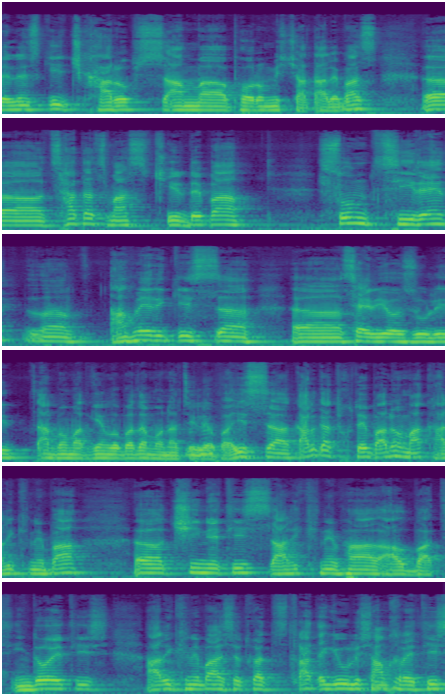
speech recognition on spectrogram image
ზელენსკი ჩქარობს ამ ფორუმის ჩატარებას. ცადაც მას ჭირდება სულ მცირე ამერიკის სერიოზული წარმომადგენლობა და მონაწილეობა. ის კარგად ხვდება, რომ აქ არ იქნება ჩინეთის, არ იქნება ალბათ ინდოეთის, არ იქნება ასე ვთქვათ სტრატეგიული სამხრეთის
